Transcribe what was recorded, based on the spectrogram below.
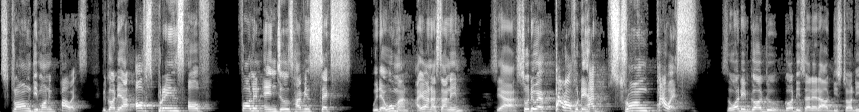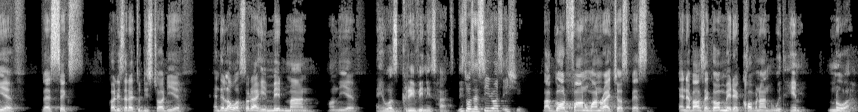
strong demonic powers because they are offsprings of fallen angels having sex with a woman. Are you understanding? Yeah. So they were powerful. They had strong powers. So what did God do? God decided I'll destroy the earth. Verse 6. God decided to destroy the earth. And the Lord was so that he made man on the earth. And he was grieving his heart. This was a serious issue. But God found one righteous person. And the Bible said God made a covenant with him, Noah.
